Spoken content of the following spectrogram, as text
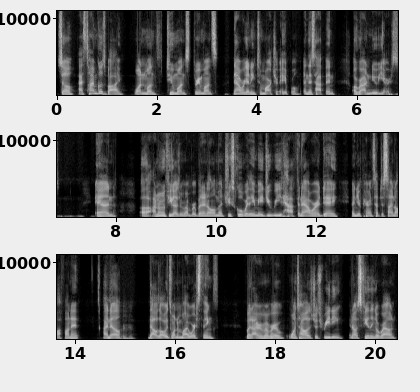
So as time goes by, one month, two months, three months, now we're getting to March or April. And this happened around New Year's. And uh, I don't know if you guys remember, but in elementary school where they made you read half an hour a day and your parents had to sign off on it. I know Mhm. that was always one of my worst things. But I remember one time I was just reading and I was feeling around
